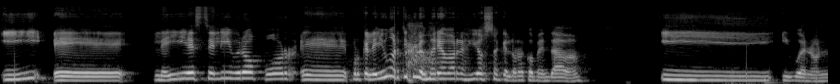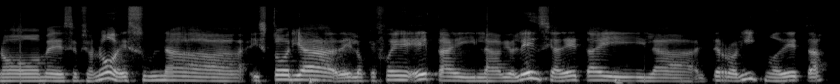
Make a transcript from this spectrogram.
Y eh, leí este libro por, eh, porque leí un artículo de María Vargas Llosa que lo recomendaba. Y, bueno, no me decepcionó. Es una historia de lo que fue ETA y la violencia de ETA y el terrorismo de ETA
